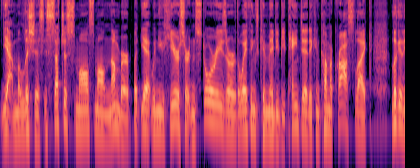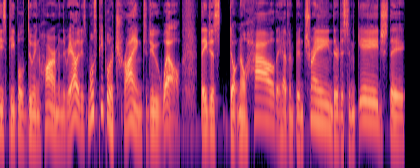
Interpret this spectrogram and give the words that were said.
yeah, malicious is such a small, small number. But yet, when you hear certain stories or the way things can maybe be painted, it can come across like, look at these people doing harm. And the reality is, most people are trying to do well. They just don't know how. They haven't been trained. They're disengaged. They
